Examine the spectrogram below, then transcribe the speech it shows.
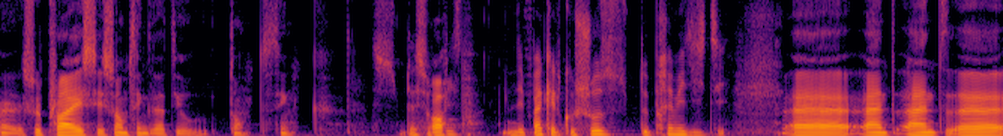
Uh, surprise is something that you don't think La surprise n'est pas quelque chose de prémédité. Uh, and and uh,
